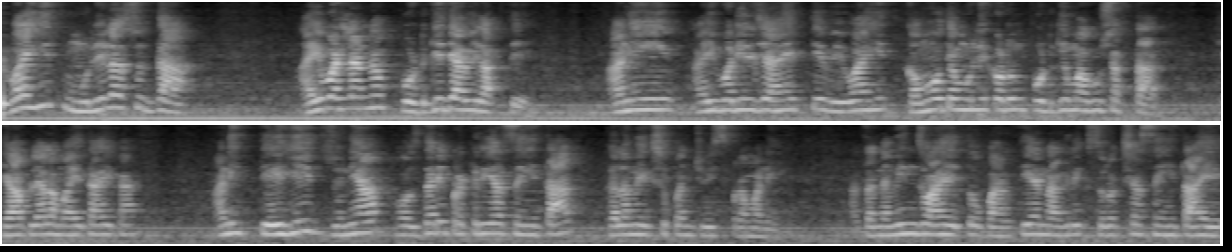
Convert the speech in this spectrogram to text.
विवाहित मुलीला सुद्धा आई वडिलांना पोटगी द्यावी लागते. आणि आई वडील जे आहेत ते विवाहित कमवत्या मुलीकडून पोटगी मागू शकतात. हे आपल्याला माहीत आहे का? आणि तेही जुन्या फौजदारी प्रक्रिया संहिता कलम एकशे पंचवीस प्रमाणे. आता नवीन जो आहे तो भारतीय नागरिक सुरक्षा संहिता आहे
